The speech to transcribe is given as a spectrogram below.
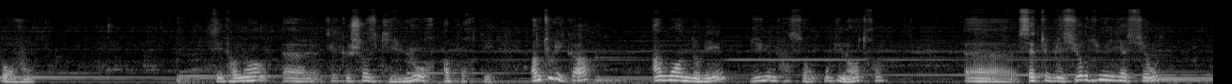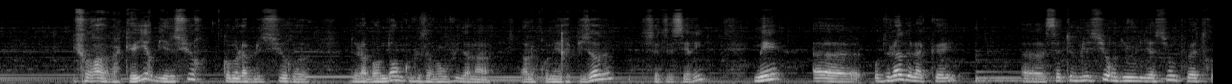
pour vous. C'est vraiment euh, quelque chose qui est lourd à porter. En tous les cas, à un moment donné, d'une façon ou d'une autre, euh, cette blessure d'humiliation, il faudra l'accueillir, bien sûr, comme la blessure de l'abandon que nous avons vu dans, le premier épisode de cette série. Mais euh, au-delà de l'accueil, cette blessure d'humiliation peut être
